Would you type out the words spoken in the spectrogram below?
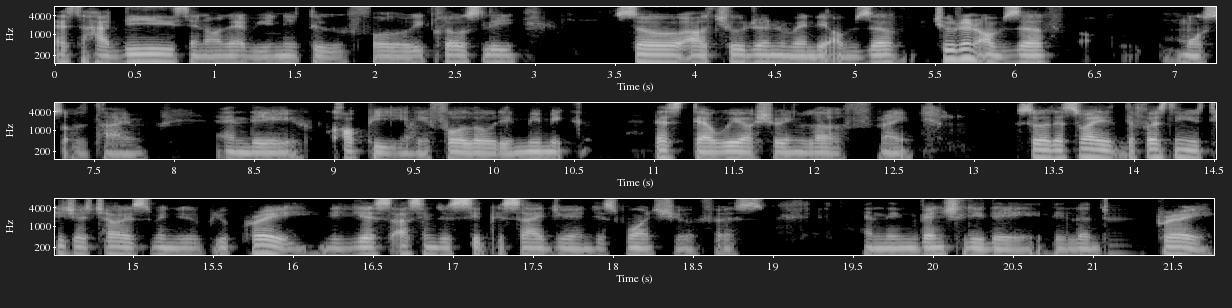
has the hadith and all that. We need to follow it closely. So our children, when they observe, children observe most of the time, and they copy and they follow, they mimic. That's their way of showing love, right? So that's why the first thing you teach a child is when you, you pray, you just ask him to sit beside you and just watch you first. And then eventually they, they learn to pray.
